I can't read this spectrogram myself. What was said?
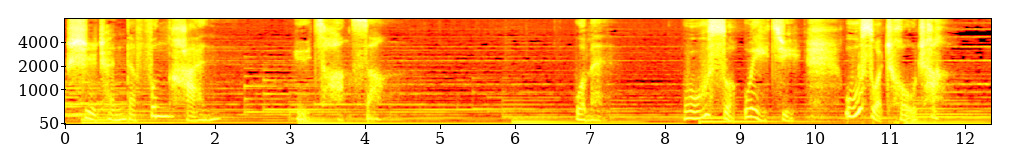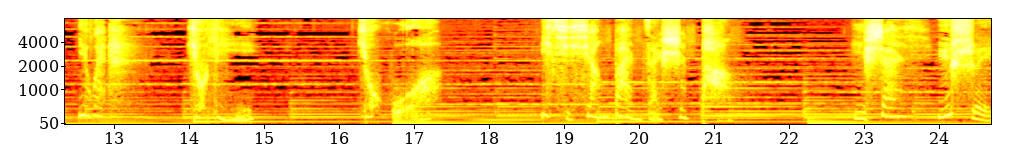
世尘的风寒与沧桑。我们无所畏惧，无所惆怅，因为。有你，有我，一起相伴在身旁，以山与水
